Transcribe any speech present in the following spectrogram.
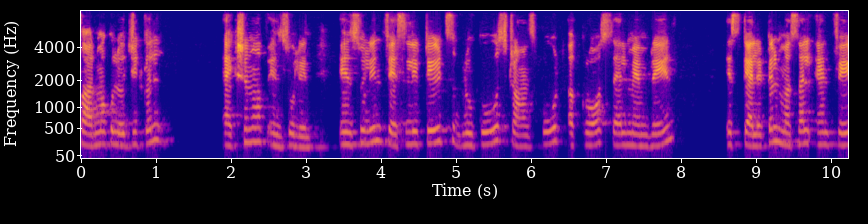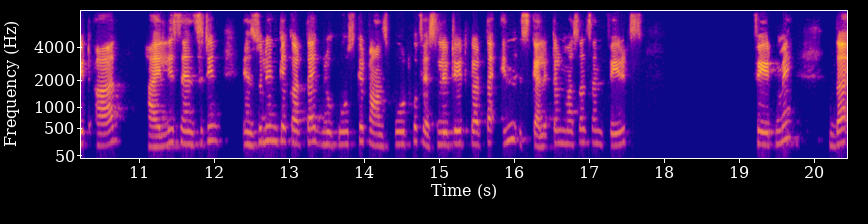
Pharmacological action of insulin. Insulin facilitates glucose transport across cell membrane. Skeletal muscle and fat are highly sensitive insulin क्या करता है ग्लूकोज के ट्रांसपोर्ट को फैसिलिटेट करता है in skeletal muscles and fats fat में The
